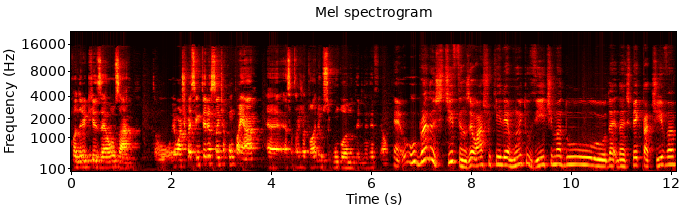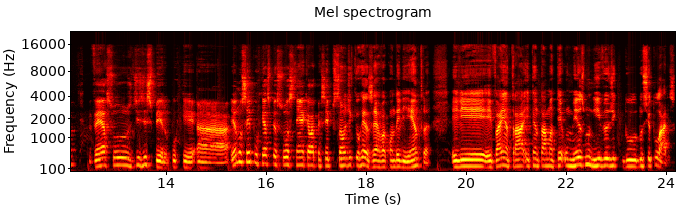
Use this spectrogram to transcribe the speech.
quando ele quiser usar. Então, eu acho que vai ser interessante acompanhar é, essa trajetória, o segundo ano dele na NFL. É, o Brandon Stephens, eu acho que ele é muito vítima do, da, da expectativa versus desespero, porque uh, eu não sei porque as pessoas têm aquela percepção de que o reserva, quando ele entra, ele vai entrar e tentar manter o mesmo nível de, do, dos titulares.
